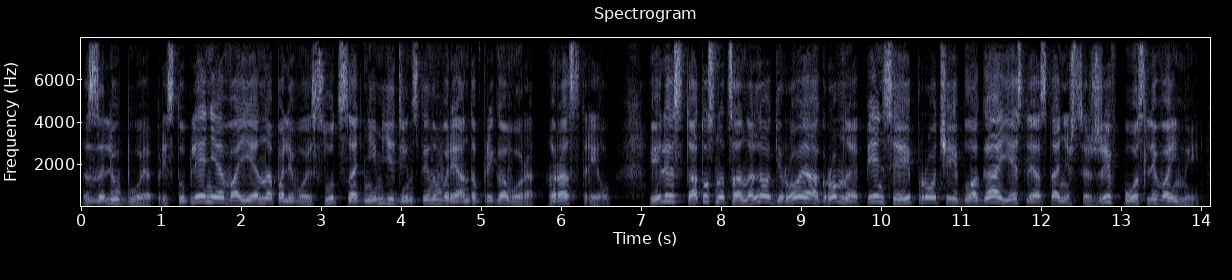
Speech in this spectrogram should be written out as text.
За любое преступление военно-полевой суд с одним единственным вариантом приговора – расстрел. Или статус национального героя, огромная пенсия и прочие блага, если останешься жив после войны –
